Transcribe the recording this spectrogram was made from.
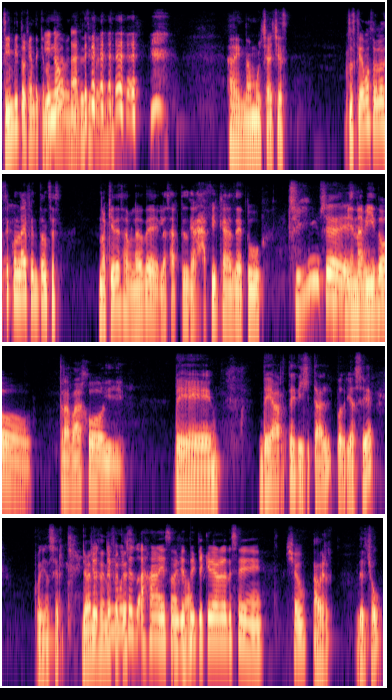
Sí invito gente que no ¿Y quiere no? venir, es diferente. Ay, no, muchachos. Entonces, ¿qué vamos a hablar de Second Life entonces? ¿No quieres hablar de las artes gráficas, de tu Sí, o sea, bien este, habido trabajo y... de, de arte digital podría ser. Podría ser. ¿Ya Yo tengo NFTs? muchas... Ajá, eso. Ya, Ajá. te- ya quería hablar de ese show. A ver, ¿del show?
